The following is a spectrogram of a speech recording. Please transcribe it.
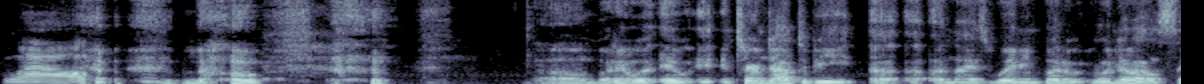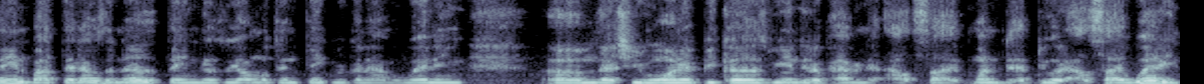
wow. No. Um, but it was it, it, turned out to be a, a, nice wedding. But what I was saying about that, that was another thing because we almost didn't think we were going to have a wedding um, that she wanted because we ended up having an outside wanted to do an outside wedding.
